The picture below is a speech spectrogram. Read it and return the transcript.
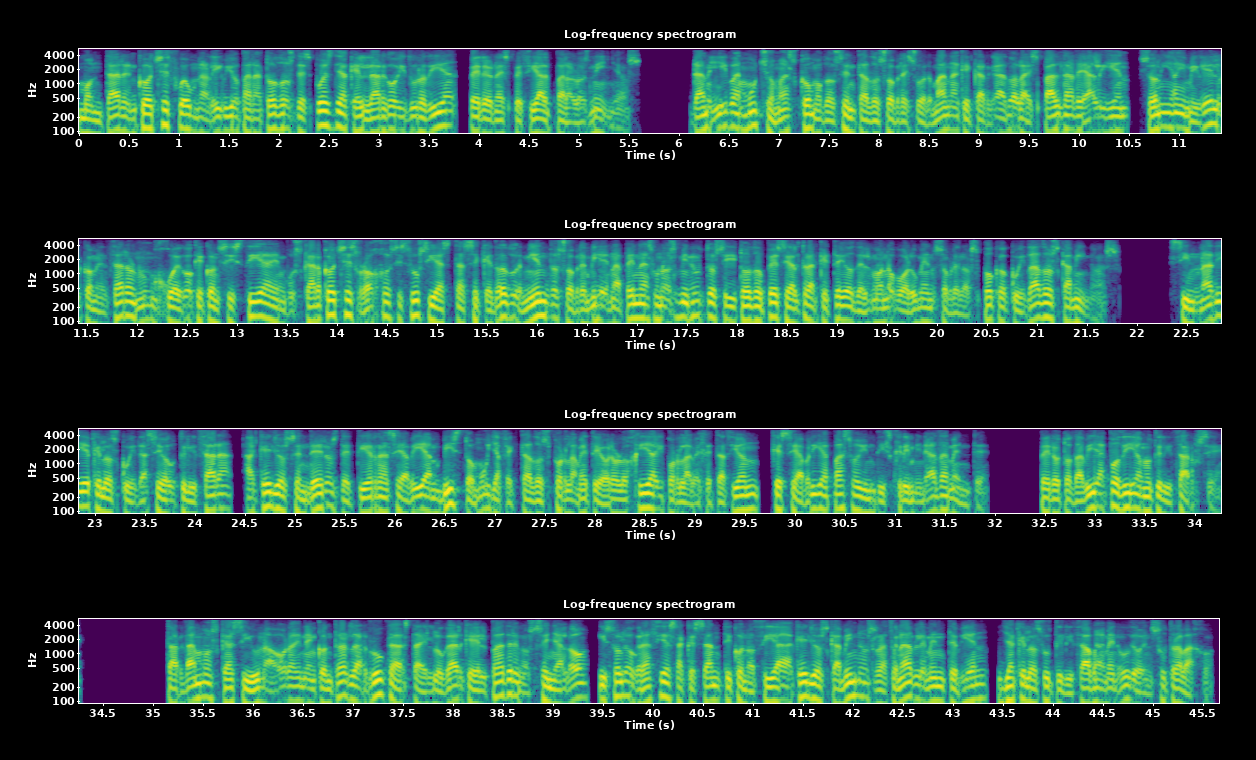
Montar en coche fue un alivio para todos después de aquel largo y duro día, pero en especial para los niños. Dani iba mucho más cómodo sentado sobre su hermana que cargado a la espalda de alguien. Sonia y Miguel comenzaron un juego que consistía en buscar coches rojos y Susi hasta se quedó durmiendo sobre mí en apenas unos minutos y todo pese al traqueteo del monovolumen sobre los poco cuidados caminos. Sin nadie que los cuidase o utilizara, aquellos senderos de tierra se habían visto muy afectados por la meteorología y por la vegetación, que se abría paso indiscriminadamente. Pero todavía podían utilizarse. Tardamos casi una hora en encontrar la ruta hasta el lugar que el padre nos señaló, y solo gracias a que Santi conocía aquellos caminos razonablemente bien, ya que los utilizaba a menudo en su trabajo.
